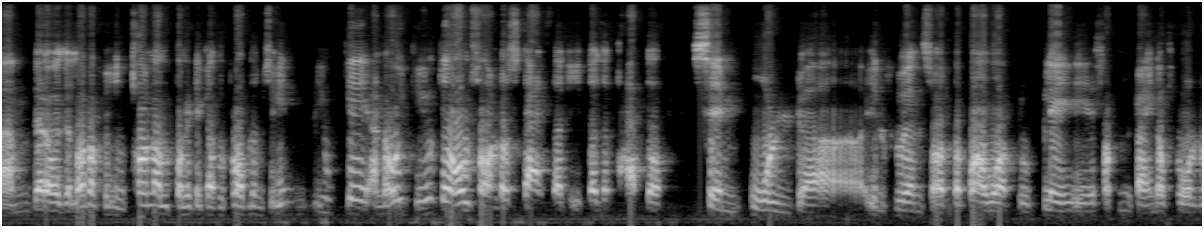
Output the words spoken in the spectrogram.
Um, there was a lot of internal political problems in UK, and UK also understands that it doesn't have the same old influence or the power to play a certain kind of role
